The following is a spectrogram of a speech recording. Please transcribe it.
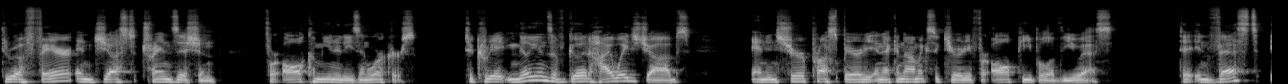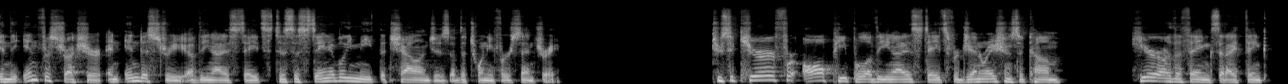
through a fair and just transition for all communities and workers, to create millions of good, high wage jobs and ensure prosperity and economic security for all people of the U.S., to invest in the infrastructure and industry of the United States to sustainably meet the challenges of the 21st century, to secure for all people of the United States for generations to come. Here are the things that I think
